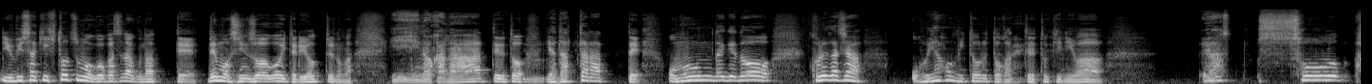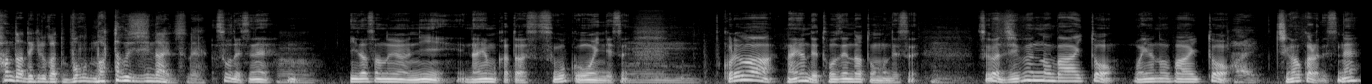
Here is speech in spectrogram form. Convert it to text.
指先一つも動かせなくなってでも心臓は動いてるよっていうのがいいのかなっていうと、うん、いやだったらって思うんだけどこれがじゃあ親を見とるとかって時には、はい、いやそう判断できるかって僕全く自信ないですね。そうですね、うん飯田さんのように悩む方はすごく多いんです。これは悩んで当然だと思うんです。それは自分の場合と親の場合と違うからですね。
